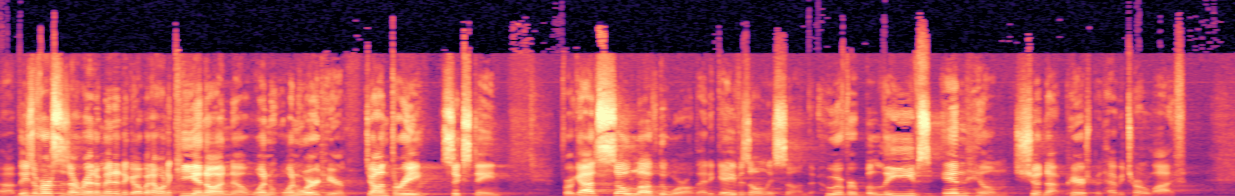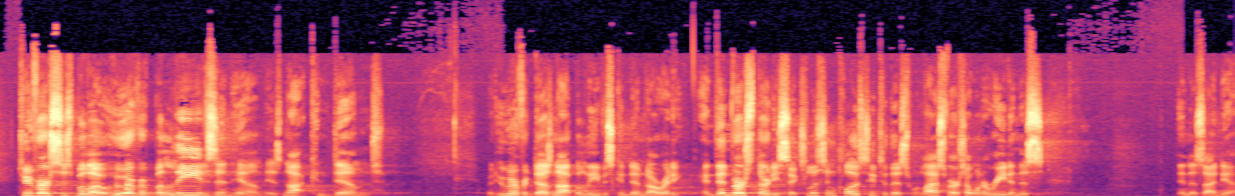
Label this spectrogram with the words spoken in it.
Uh, these are verses I read a minute ago, but I want to key in on uh, one, one word here. John 3 16. For God so loved the world that he gave his only Son, that whoever believes in him should not perish but have eternal life. Two verses below whoever believes in him is not condemned, but whoever does not believe is condemned already. And then verse 36, listen closely to this one. Last verse I want to read in this, in this idea.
